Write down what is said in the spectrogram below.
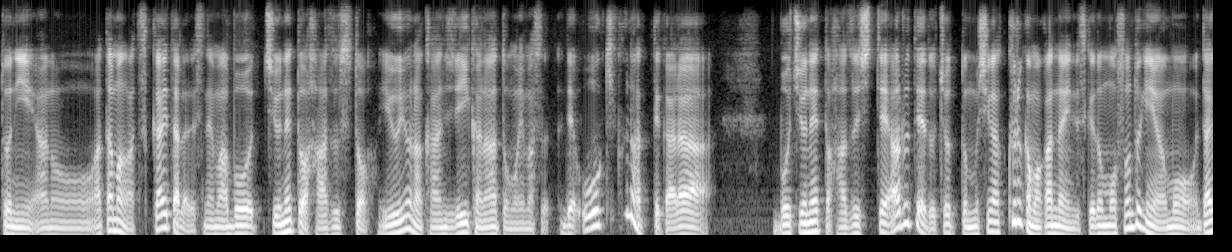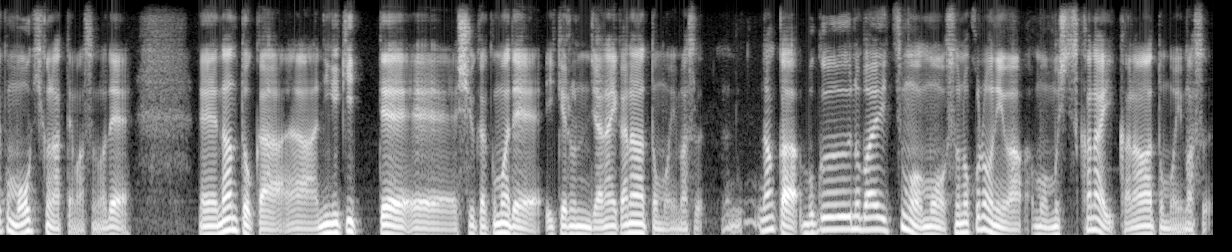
トにあの頭がつっかえたらですね、まあ、防虫ネットを外すというような感じでいいかなと思います。で、大きくなってから、防虫ネット外して、ある程度ちょっと虫が来るかもわかんないんですけども、その時にはもう大根も大きくなってますので、えー、なんとか逃げ切って、えー、収穫までいけるんじゃないかなと思います。なんか僕の場合いつももうその頃にはもう虫つかないかなと思います。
